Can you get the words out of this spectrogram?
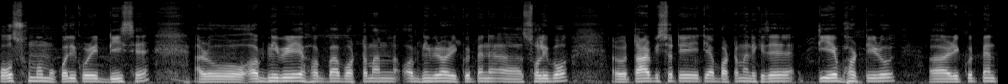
পষ্টসমূহ মুকলি কৰি দিছে আৰু অগ্নিবীৰেই হওক বা বৰ্তমান অগ্নিবীৰৰ ৰিক্ৰুটমেণ্ট চলিব। আৰু তাৰপিছতে এতিয়া বৰ্তমান দেখিছে টি এ ভৰ্তিৰো ৰিক্ৰুটমেণ্ট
